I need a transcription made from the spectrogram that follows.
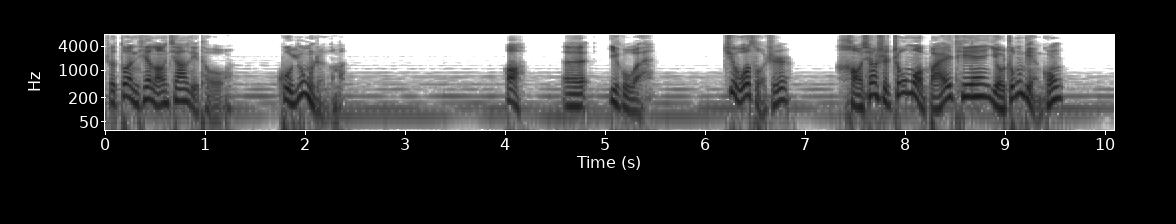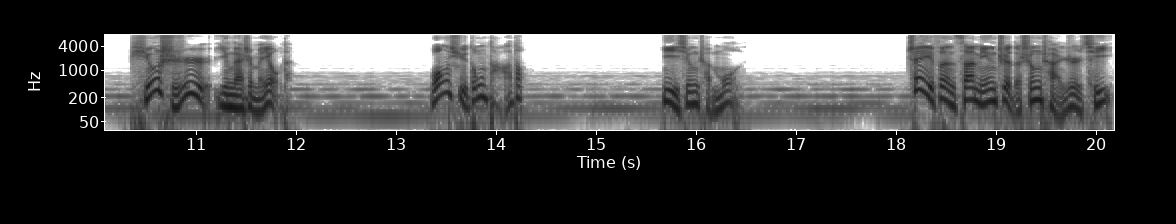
这段天狼家里头雇佣人了吗？”“哦，呃，易顾问，据我所知，好像是周末白天有钟点工，平时应该是没有的。”王旭东答道。易兴沉默了。这份三明治的生产日期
